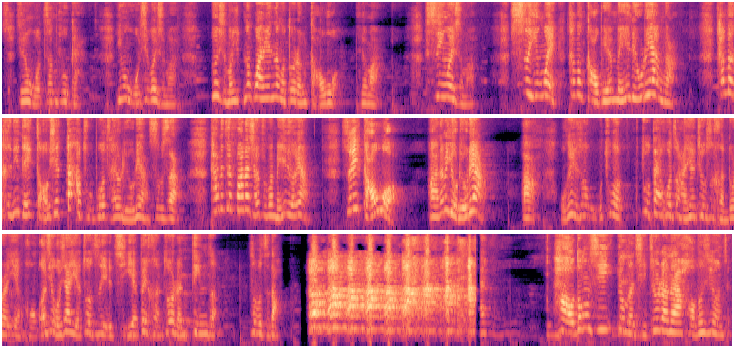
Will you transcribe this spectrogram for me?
其实我真不敢，因为我是为什么？为什么那外面那么多人搞我，兄弟们？是因为什么？是因为他们搞别人没流量啊，他们肯定得搞一些大主播才有流量，是不是？他们这发的小主播没流量，所以搞我啊，他们有流量啊。我跟你说，我做做带货这行业就是很多人眼红，而且我现在也做自己的企业，被很多人盯着，知不知道？好东西用得起，就让大家好东西用起。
